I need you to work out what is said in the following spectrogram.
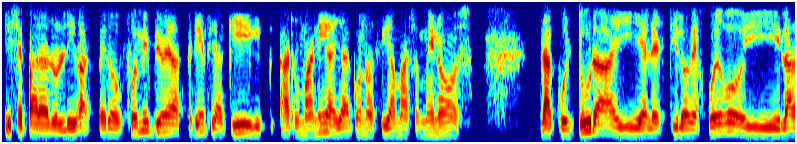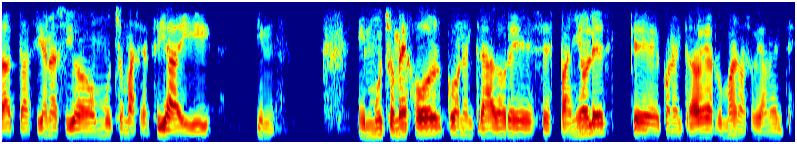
y separaron ligas. Pero fue mi primera experiencia aquí a Rumanía, ya conocía más o menos la cultura y el estilo de juego y la adaptación ha sido mucho más sencilla y mucho mejor con entrenadores españoles que con entrenadores rumanos, obviamente.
